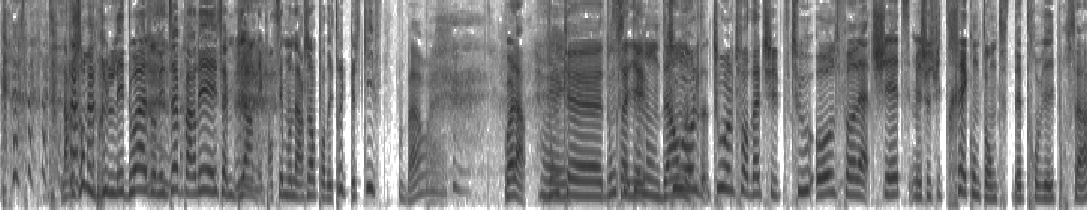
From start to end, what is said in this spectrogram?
L'argent me brûle les doigts, j'en ai déjà parlé, j'aime bien dépenser mon argent pour des trucs que je kiffe. Bah ouais. Voilà. Donc euh, donc c'était mon down. Too old, too old for that shit. Too old for that shit, mais je suis très contente d'être trop vieille pour ça.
